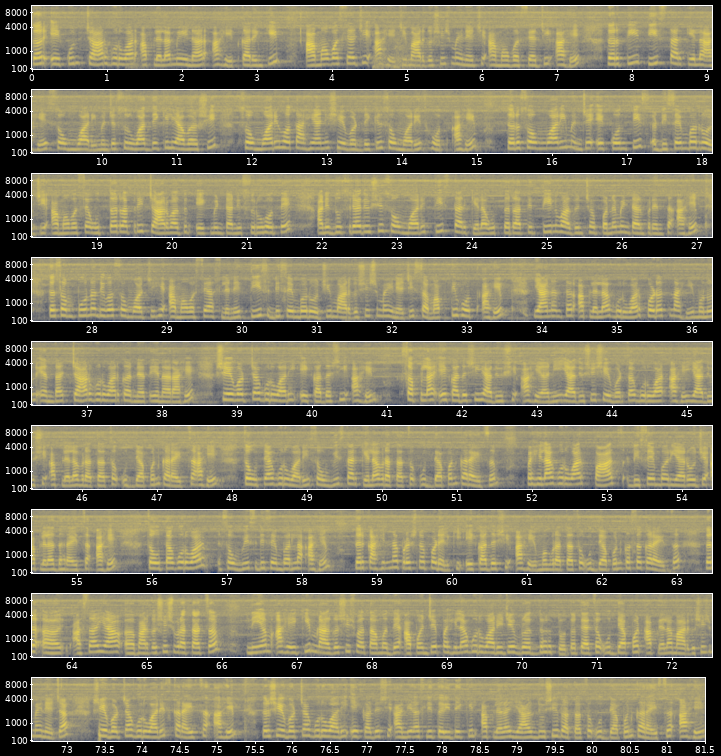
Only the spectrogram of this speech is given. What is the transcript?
तर एकूण चार गुरुवार आपल्याला मिळणार आहेत कारण की अमावस्या जी आहे जी मार्गशीर्ष महिन्याची अमावस्या जी आहे तर ती तीस तारखेला आहे सोमवारी. म्हणजे सुरुवात देखील यावर्षी सोमवारी होत आहे आणि शेवट देखील सोमवारीच होत आहे. तर सोमवारी म्हणजे एकोणतीस डिसेंबर रोजी अमावस्या उत्तर रात्री चार वाजून एक मिनिटांनी सुरू होते आणि दुसऱ्या दिवशी सोमवारी तीस तारखेला उत्तर रात्री तीन वाजून छप्पन्न मिनिटांपर्यंत आहे. तर संपूर्ण दिवस सोमवारची ही अमावस्या असल्याने तीस डिसेंबर रोजी मार्गशीर्ष महिन्याची समाप्ती होत आहे. यानंतर आपल्याला गुरुवार पडत नाही म्हणून यंदा चार गुरुवार करण्यात येणार आहे. शेवटच्या गुरुवारी एकादशी आहे. सपला एकादशी या दिवशी आहे आणि या दिवशी शेवटचा गुरुवार आहे. या दिवशी आपल्याला व्रताचं उद्यापन करायचं आहे. चौथ्या गुरुवारी सव्वीस तारखेला व्रताचं उद्यापन करायचं. पहिला गुरुवार पाच डिसेंबर या रोजी आपल्याला धरायचा आहे. चौथा गुरुवार सव्वीस डिसेंबरला आहे. तर काहींना प्रश्न पडेल की एकादशी आहे मग व्रताचं उद्यापन कसं करायचं? तर असं या मार्गशीर्ष व्रताचं नियम आहे की मार्गशीर्ष व्रतामध्ये आपण जे पहिल्या गुरुवारी जे व्रत धरतो तर त्याचं उद्यापन आपल्याला मार्गशीर्ष महिन्याच्या शेवटच्या गुरुवारीच करायचं आहे. तर शेवटच्या गुरुवारी एकादशी आली असली तरी देखील आपल्याला याच दिवशी व्रताचं उद्यापन करायचं आहे.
